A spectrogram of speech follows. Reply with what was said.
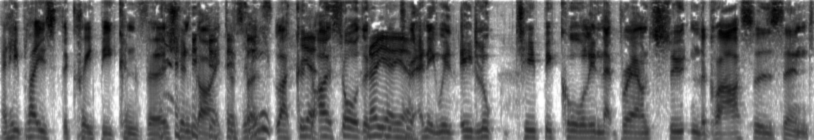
and he plays the creepy conversion guy, He doesn't he? does. Like 'cause Yes. I saw the No, yeah, picture, yeah. and he would- he looked typical in that brown suit and the glasses, and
